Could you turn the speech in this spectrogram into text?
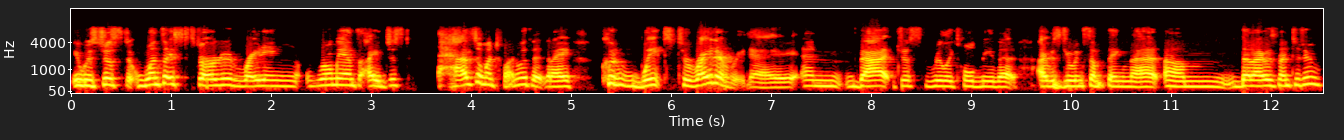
it was just once I started writing romance, I just had so much fun with it that I couldn't wait to write every day. And that just really told me that I was doing something that um, that I was meant to do.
